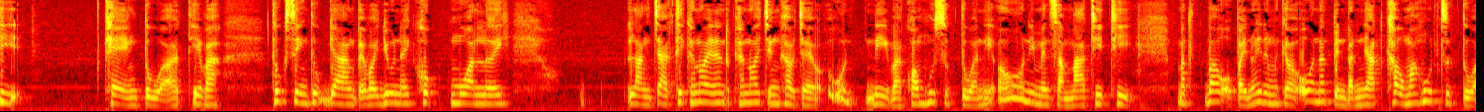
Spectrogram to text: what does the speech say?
ธิแข็งตัวที่ว่าทุกสิ่งทุกอย่างแปลว่าอยู่ในครบมวลเลย หลังจากที่ขน้อยนั้นขน้อยจึงเข้าใจว่าโอ้นี่ว่าความรู้สึกตัวนี่โอ้นี่มันสัมมาทิฏฐิมันเบ้าออกไปน้อยนึงมันก็โอ้นั่นเป็นบัญญัติเข้ามารู้สึกตัว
